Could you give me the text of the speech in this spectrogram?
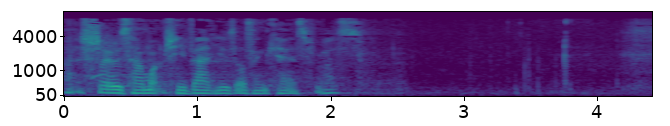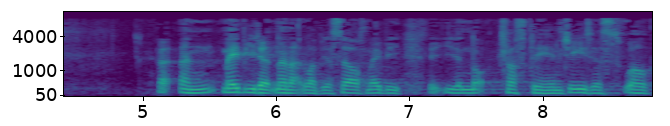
That shows how much he values us and cares for us. And maybe you don't know that love yourself. Maybe you're not trusting in Jesus. Well,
